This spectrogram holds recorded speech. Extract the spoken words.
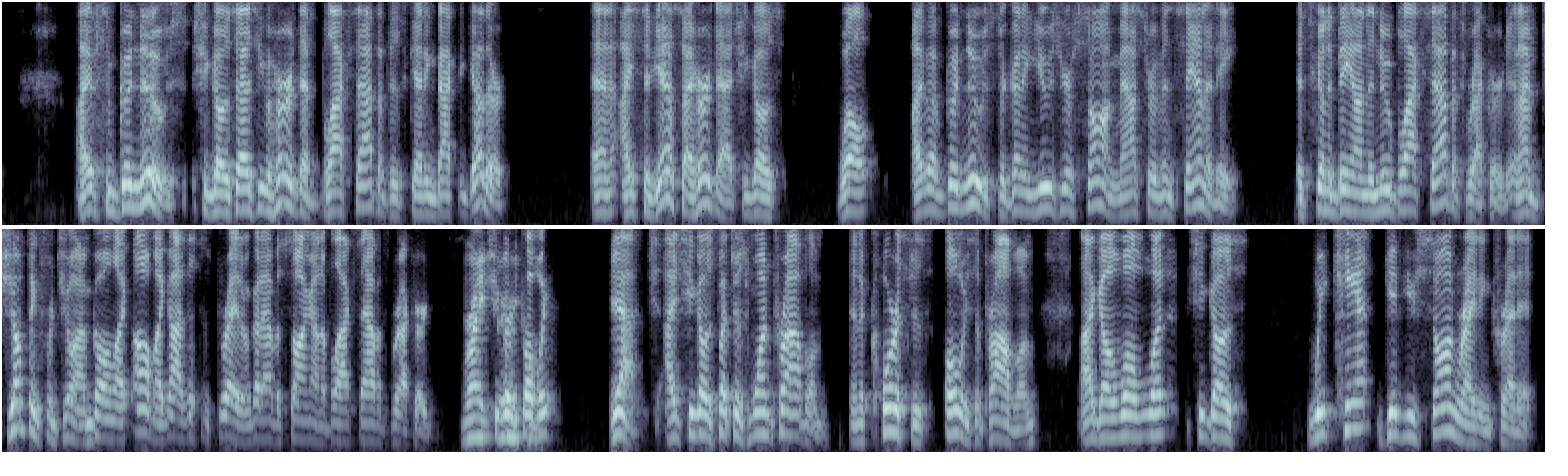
I have some good news." She goes, "As you heard, that Black Sabbath is getting back together," and I said, "Yes, I heard that." She goes, "Well, I have good news. They're going to use your song, Master of Insanity. It's going to be on the new Black Sabbath record. And I'm jumping for joy. I'm going like, oh my God, this is great. I'm going to have a song on a Black Sabbath record. Right. She goes, but we, yeah. I, she goes, but there's one problem. And of course, there's always a problem. I go, well, what? She goes, we can't give you songwriting credit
